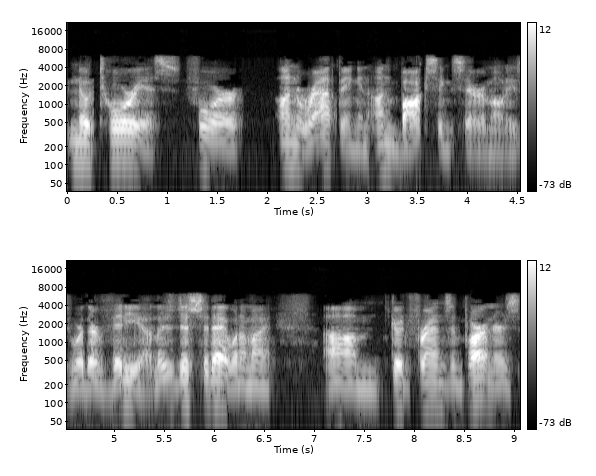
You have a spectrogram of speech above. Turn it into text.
notorious for unwrapping and unboxing ceremonies where they're video. There's just today one of my um, good friends and partners,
